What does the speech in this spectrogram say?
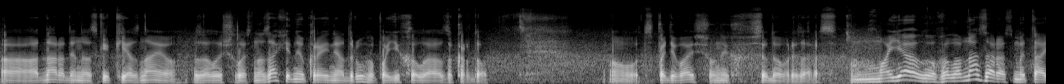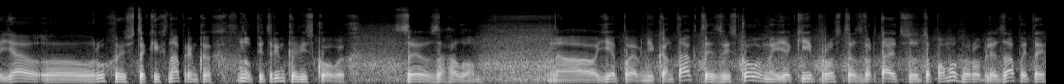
Одна родина, наскільки я знаю, залишилась на Західній Україні, а друга поїхала за кордон. От, сподіваюся, у них все добре зараз. Моя головна зараз мета, я е, рухаюсь в таких напрямках, ну, підтримка військових. Це загалом. Е, є певні контакти з військовими, які просто звертаються за допомогою, роблять запити,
